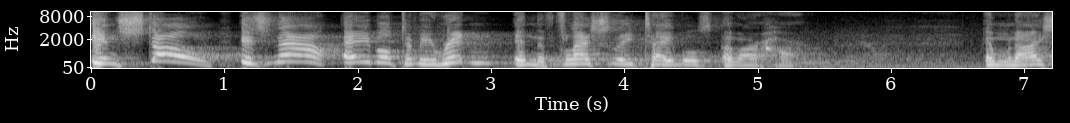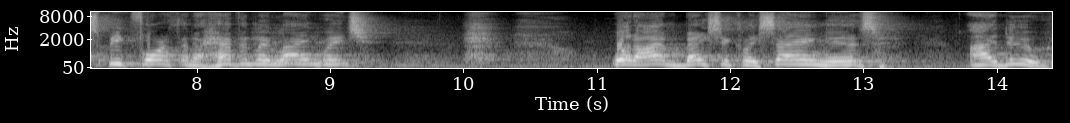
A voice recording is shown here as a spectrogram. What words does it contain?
in stone is now able to be written in the fleshly tables of our heart. And when I speak forth in a heavenly language, what I'm basically saying is, I do.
